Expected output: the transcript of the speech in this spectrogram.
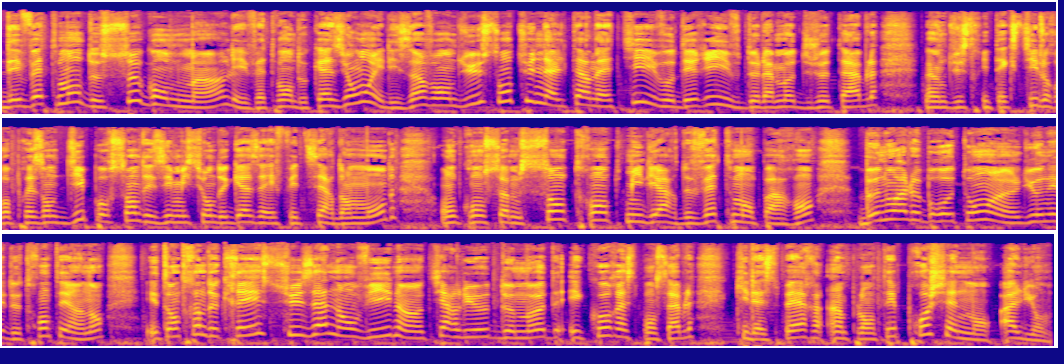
des vêtements de seconde main. Les vêtements d'occasion et les invendus sont une alternative aux dérives de la mode jetable. L'industrie textile représente 10% des émissions de gaz à effet de serre dans le monde. On consomme 130 milliards de vêtements par an. Benoît Le Breton, un lyonnais de 31 ans, est en train de créer Suzanne en ville, un tiers-lieu de mode éco-responsable qu'il espère implanter prochainement à Lyon.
